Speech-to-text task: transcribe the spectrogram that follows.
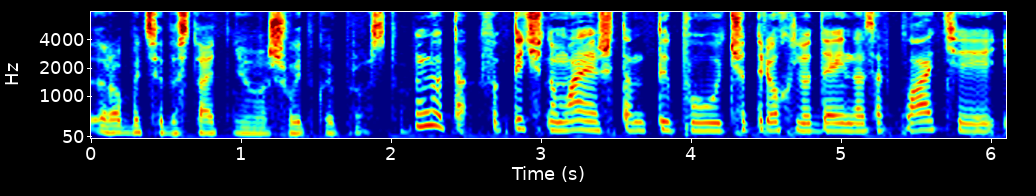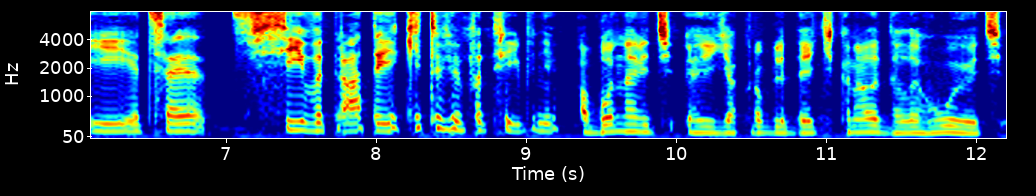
робиться достатньо швидко і просто. Ну так, фактично, маєш там типу чотирьох людей на зарплаті, і це всі витрати, які тобі потрібні. Або навіть е, як роблять деякі канали, делегують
